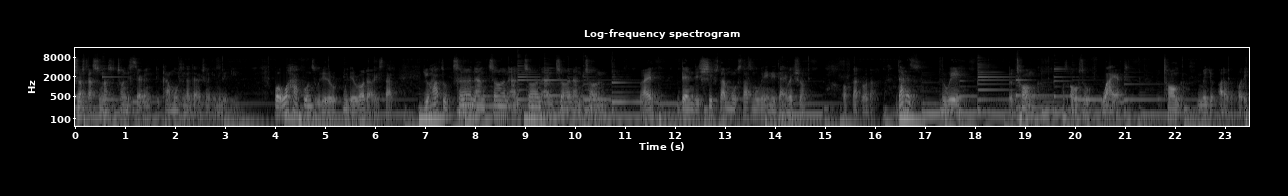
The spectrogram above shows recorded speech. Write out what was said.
Just as soon as you turn the steering, the car moves in that direction immediately. But what happens with a, with a rudder is that you have to turn and turn and turn and turn and turn, right? Then the ship start starts moving in the direction of that rudder. That is the way the tongue was also wired a major part of the body.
